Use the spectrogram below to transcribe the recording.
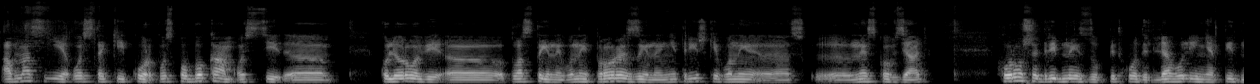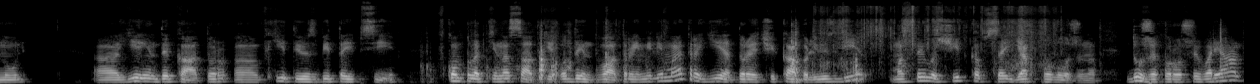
А в нас є ось такий корпус. По бокам ось ці е, кольорові е, пластини, вони прорезинені трішки, вони е, не сковзять. Хороший дрібний зуб підходить для гоління під нуль. Е, Є індикатор, е, вхід USB Type-C. В комплекті насадки 1, 2, 3 мм. Є, до речі, кабель USB, мастило, щітка, все як положено. Дуже хороший варіант.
